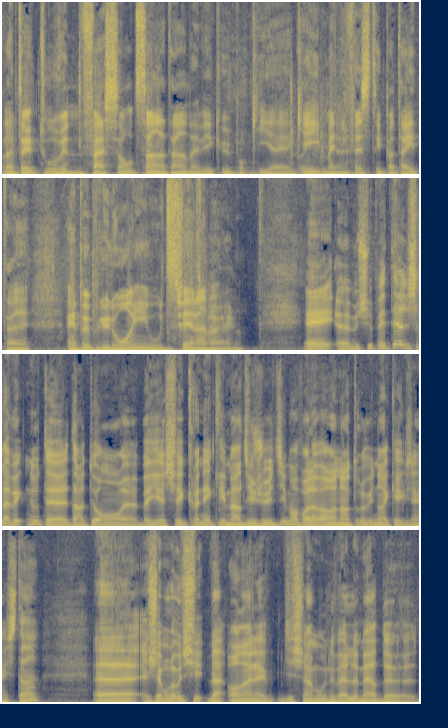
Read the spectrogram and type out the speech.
peut-être trouver une façon de s'entendre avec eux pour qu'ils euh, aient manifesté peut-être un, peu plus loin ou différemment. Hey, euh, M. Pétel sera avec nous tantôt. Ben, il y a ses chroniques les mardis, jeudis, mais on va l'avoir en entrevue dans quelques instants. J'aimerais aussi, ben, on en a dit un mot nouvelle, le maire de,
